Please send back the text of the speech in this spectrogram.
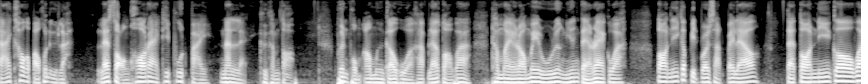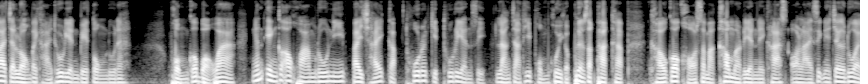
ย้ายเข้ากระเป๋าคนอื่นล่ะ และสองข้อแรกที่พูดไปนั่นแหละคือคำตอบ เพื่อนผมเอามือเกาหัวครับ แล้วตอบว่าทำไมเราไม่รู้เรื่องนี้ตั้งแต่แรกวะตอนนี้ก็ปิดบริษัทไปแล้ว แต่ตอนนี้ก็ว่าจะลองไปขายทุเรียนเบตงดูนะ ผมก็บอกว่า งั้นเองก็เอาความรู้นี้ไปใช้กับธุรกิจทุเรียนสิ หลังจากที่ผมคุยกับเพื่อนสักพักครับ เขาก็ขอสมัครเข้ามาเรียนในคลาสออนไลน์ซิกเนเจอร์ด้วย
